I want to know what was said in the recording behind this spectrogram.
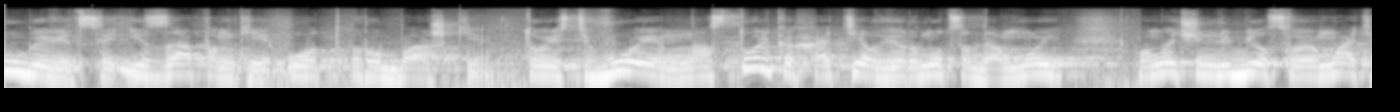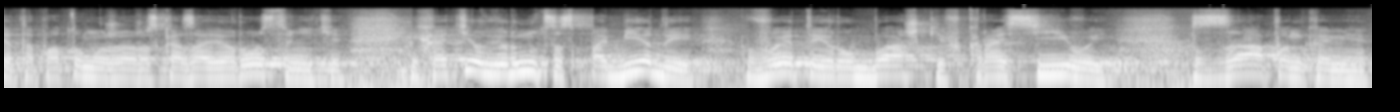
пуговицы и запонки от рубашки. То есть воин настолько хотел вернуться домой, он очень любил свою мать, это потом уже рассказали родственники, и хотел вернуться с победой в этой рубашке, в красивой, с запонками.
